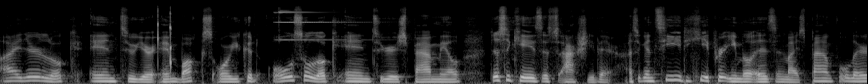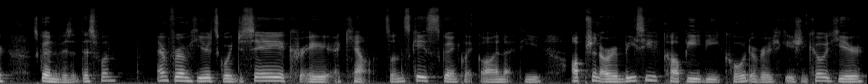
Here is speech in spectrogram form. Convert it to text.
either look into your inbox or you could also look into your spam mail just in case it's actually there. As you can see, the Keeper email is in my spam folder. Let's go ahead and visit this one. And from here, it's going to say create account. So in this case, it's going to click on the option or basically copy the code or verification code here.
